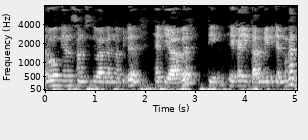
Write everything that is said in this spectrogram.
රෝගයන් සංසිදවාගන්න අපිට හැකියාව තිීන් ඒකයි ධර්මයට කැන්මකක්ද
